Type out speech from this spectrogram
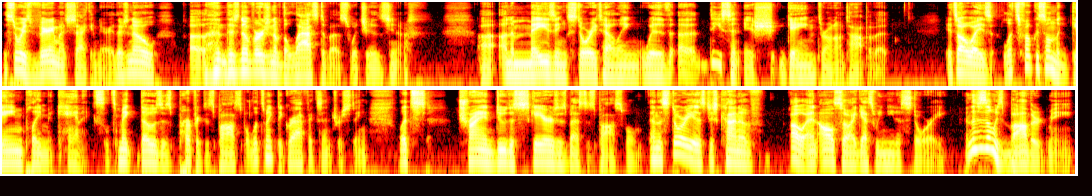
The story is very much secondary. There's no, uh, there's no version of The Last of Us, which is you know, uh, an amazing storytelling with a decent-ish game thrown on top of it. It's always let's focus on the gameplay mechanics. Let's make those as perfect as possible. Let's make the graphics interesting. Let's try and do the scares as best as possible. And the story is just kind of, oh, and also, I guess we need a story. And this has always bothered me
